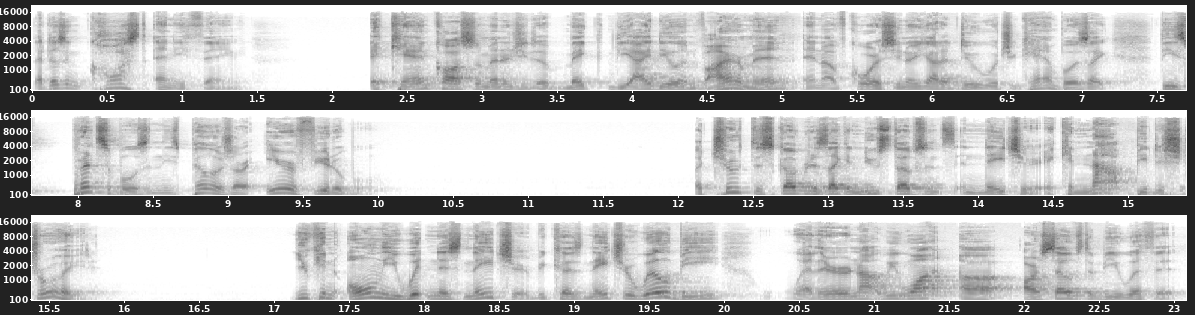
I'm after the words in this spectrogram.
That doesn't cost anything it can cost some energy to make the ideal environment. And of course, you know, you got to do what you can. But it's like these principles and these pillars are irrefutable. A truth discovered is like a new substance in nature, it cannot be destroyed. You can only witness nature because nature will be whether or not we want uh, ourselves to be with it.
